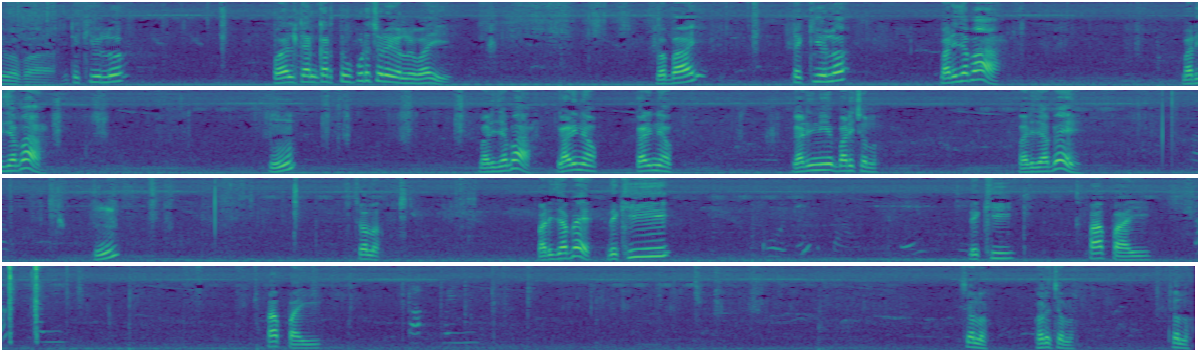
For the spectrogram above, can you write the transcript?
এ বাবা, এটা কি হলো? অয়েল ট্যাঙ্কার তো উপরে চলে গেল ভাই। বাবাই, এটা কি হলো? বাড়ি যাবা? বাড়ি যাবা? হুম? বাড়ি যাবা? গাড়ি নাও গাড়ি নাও। গাড়ি নিয়ে বাড়ি চলো। বাড়ি যাবে? হুম? চলো বাড়ি যাবে দেখি দেখি পাপাই পাপাই চলো ঘরে চলো চলো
